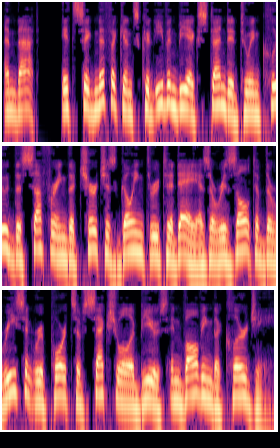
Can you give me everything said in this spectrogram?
and that its significance could even be extended to include the suffering the Church is going through today as a result of the recent reports of sexual abuse involving the clergy.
